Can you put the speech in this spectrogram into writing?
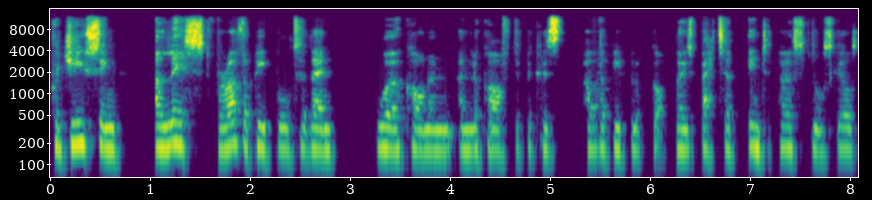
producing a list for other people to then work on and, and look after because other people have got those better interpersonal skills.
